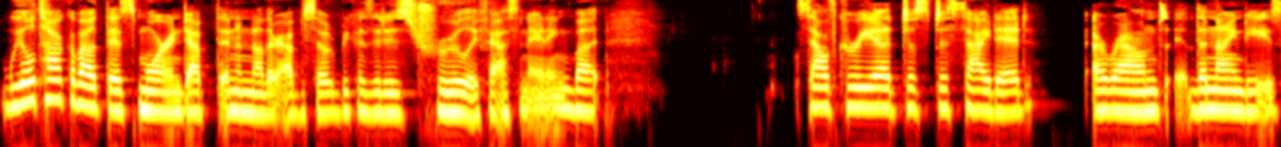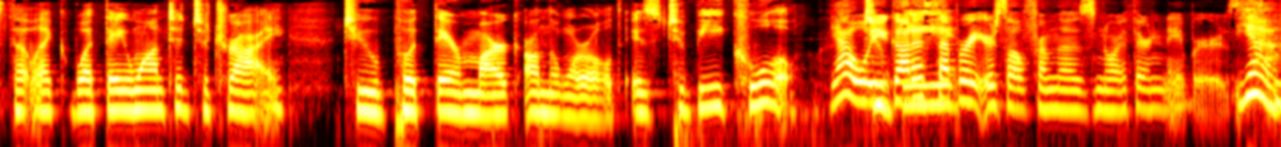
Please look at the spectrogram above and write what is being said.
We'll talk about this more in depth in another episode because it is truly fascinating, but South Korea just decided around the 90s that like what they wanted to try to put their mark on the world is to be cool. Yeah, well, you got to be- separate yourself from those northern neighbors. Yeah.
